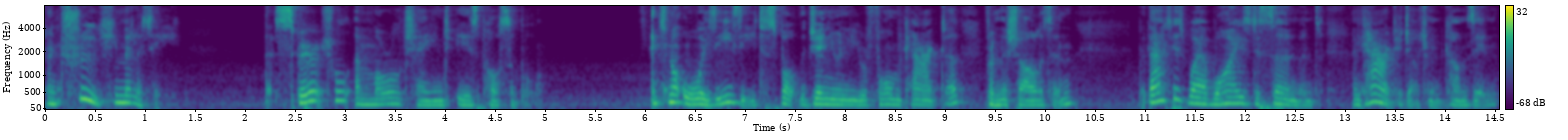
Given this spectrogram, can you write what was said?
and true humility. That spiritual and moral change is possible. It's not always easy to spot the genuinely reformed character from the charlatan, but that is where wise discernment and character judgment comes in,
